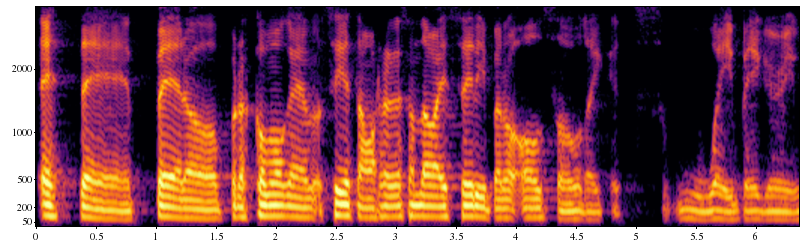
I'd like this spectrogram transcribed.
Este, pero, pero es como que sí, estamos regresando a Vice City, pero also, like, it's way bigger y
